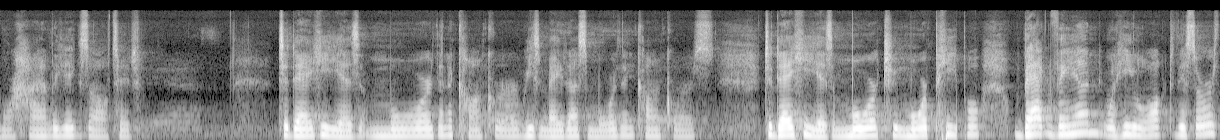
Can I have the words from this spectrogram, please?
more highly exalted. Today, he is more than a conqueror. He's made us more than conquerors. Today, He is more to more people. Back then, when He walked this earth,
